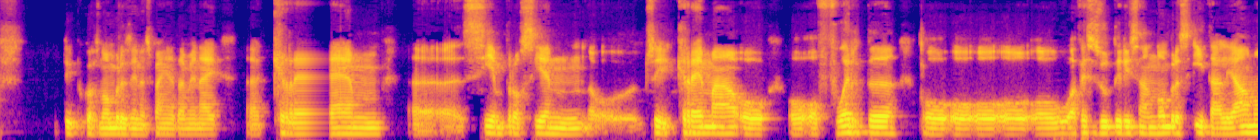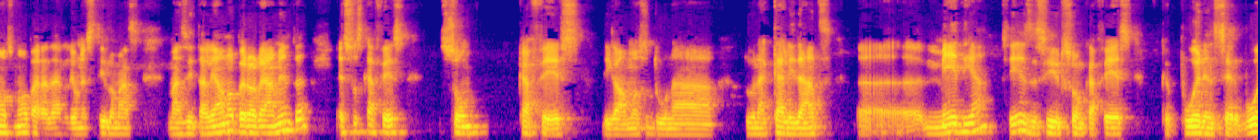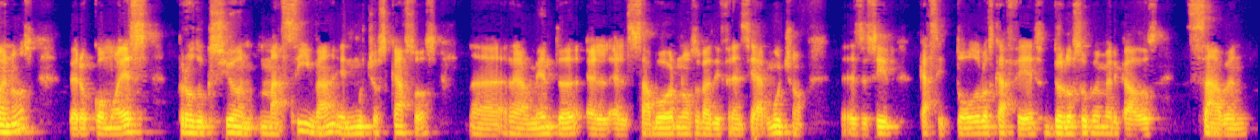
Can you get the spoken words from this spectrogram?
típicos nombres en España también hay uh, creme, uh, 100%, o, sí, crema o, o, o fuerte, o, a veces utilizan nombres italianos, ¿no? Para darle un estilo más, más italiano, pero realmente estos cafés son cafés, digamos, de una, de una calidad uh, media, ¿sí? Es decir, son cafés que pueden ser buenos, pero como es producción masiva en muchos casos, uh, realmente el, el, sabor no se va a diferenciar mucho. Es decir, casi todos los cafés de los supermercados saben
